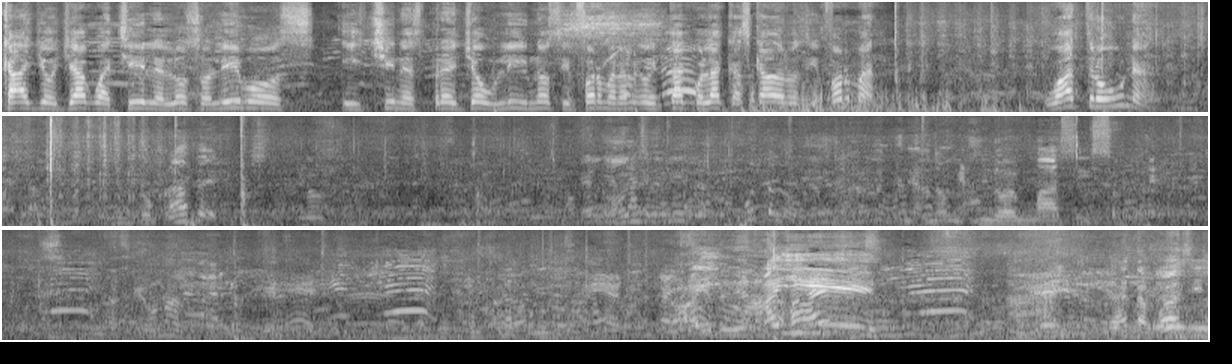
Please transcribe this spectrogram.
Cayo, Yagua, Chile, Los Olivos y China Express, Joe Lee nos informan, amigos. Y Taco La Cascada nos informan. 4-1. ¿Compraste? No, no es macizo. Ya está fácil.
